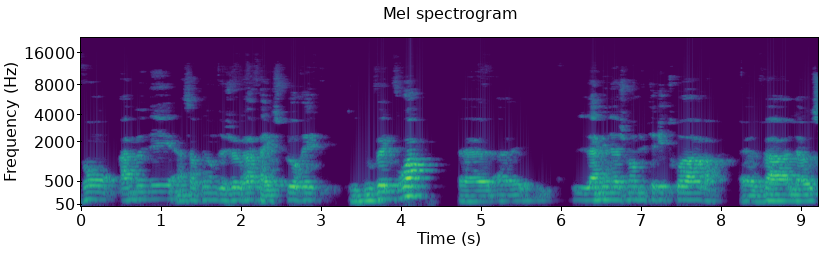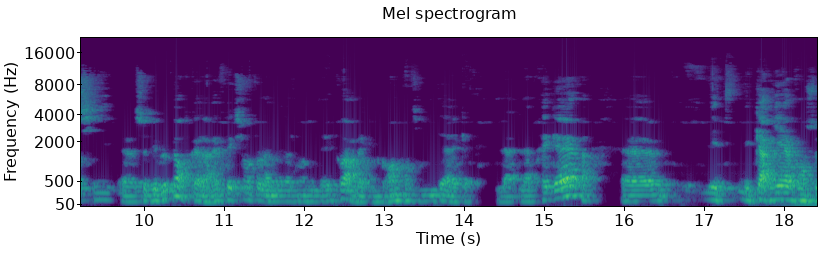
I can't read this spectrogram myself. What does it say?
vont amener un certain nombre de géographes à explorer de nouvelles voies. Euh, euh L'aménagement du territoire, euh, va là aussi euh, se développer, en tout cas la réflexion sur l'aménagement du territoire avec une grande continuité avec l'après-guerre. Euh, les, les, carrières vont se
